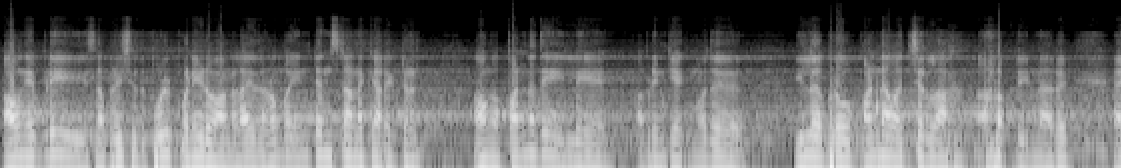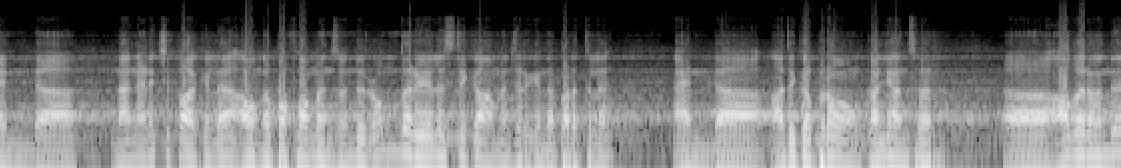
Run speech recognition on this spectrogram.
அவங்க எப்படி சபரிஷ் இது புல் பண்ணிடுவாங்களா? இது ரொம்ப இன்டென்ஸ்டான கேரக்டர் அவங்க பண்ணதே இல்லையே அப்படின்னு கேட்கும்போது இல்லை ப்ரோ பண்ண வச்சிடலாம் அப்படின்னாரு. அண்ட் uh, நான் நினச்சி பார்க்கல. அவங்க பெர்ஃபார்மன்ஸ் வந்து ரொம்ப ரியலிஸ்டிக்காக அமைஞ்சிருக்கு இந்த படத்தில். அண்ட் uh, அதுக்கப்புறம் கல்யாண் சார் uh, அவர் வந்து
